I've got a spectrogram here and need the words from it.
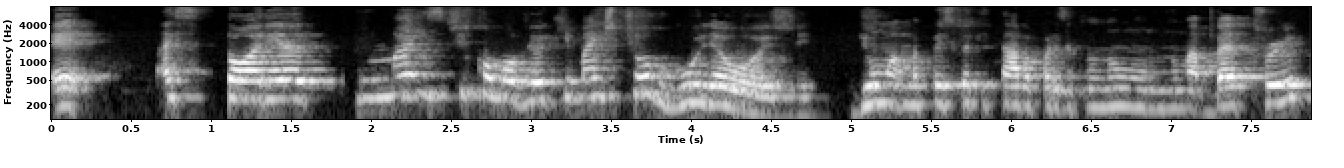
é, a história que mais te comoveu e que mais te orgulha hoje? De uma, uma pessoa que estava, por exemplo, num, numa bad trip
